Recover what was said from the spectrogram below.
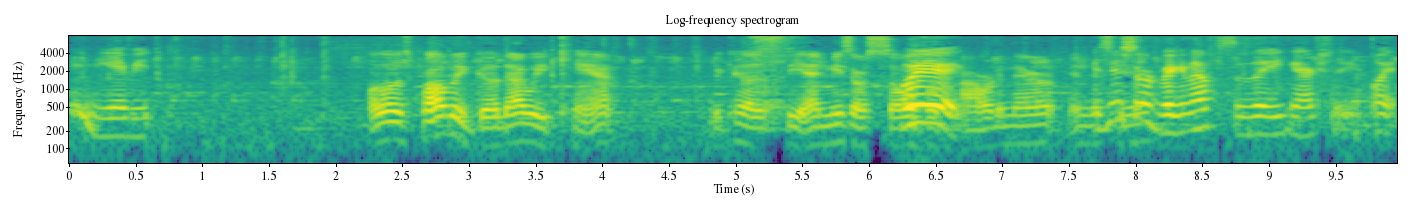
it. Yeah, but Although it's probably good that we can't, because the enemies are so Wait. overpowered in there. In Is your sword big enough so that you can actually... Wait,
